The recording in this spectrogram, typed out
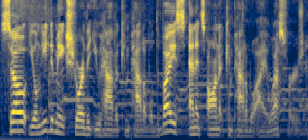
So you'll need to make sure that you have a compatible device and it's on a compatible iOS version.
